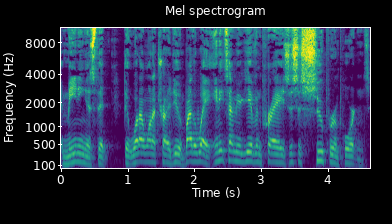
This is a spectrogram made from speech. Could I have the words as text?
And meaning is that, that what I want to try to do, and by the way, anytime you're giving praise, this is super important.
